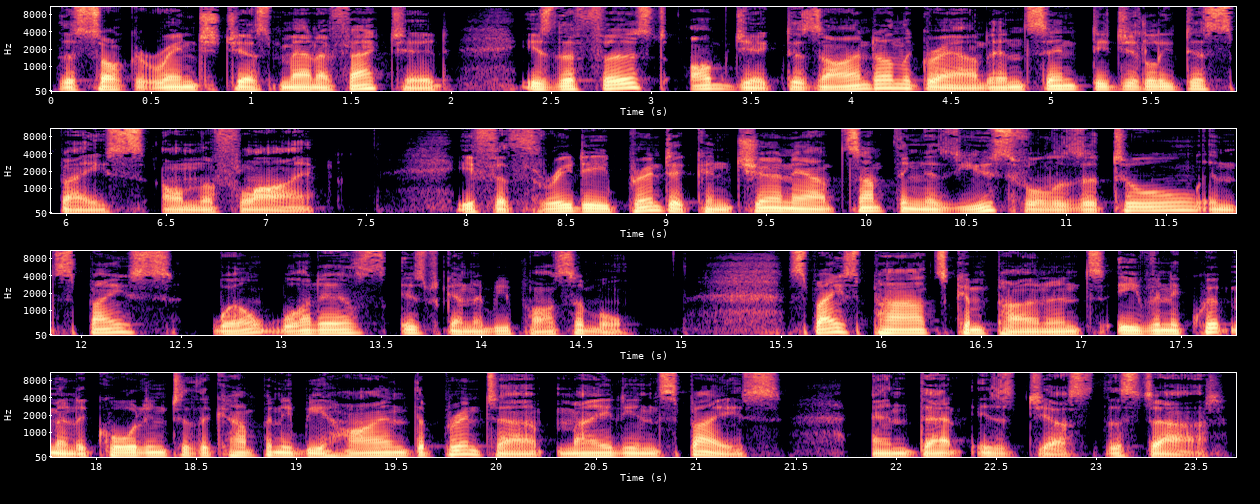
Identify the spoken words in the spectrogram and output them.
The socket wrench just manufactured is the first object designed on the ground and sent digitally to space on the fly. If a 3D printer can churn out something as useful as a tool in space, well, what else is going to be possible? Space parts, components, even equipment, according to the company behind the printer, made in space, and that is just the start.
